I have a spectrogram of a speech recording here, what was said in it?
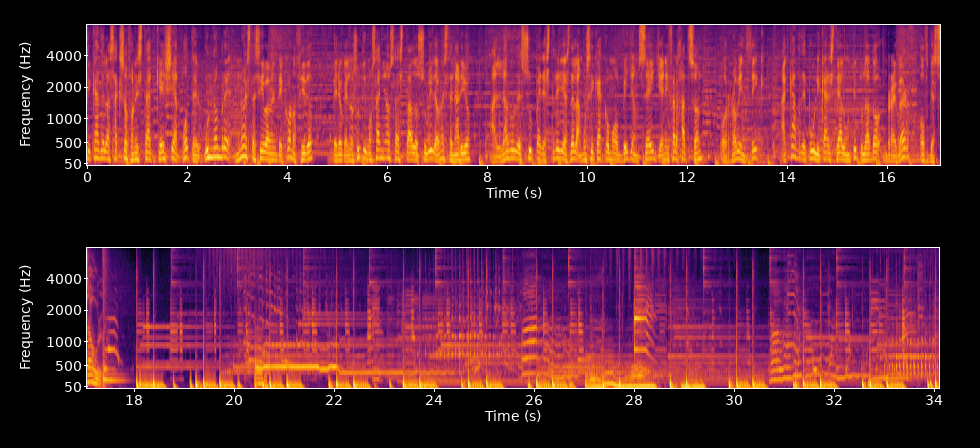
Música de la saxofonista Keisha Potter, un nombre no excesivamente conocido, pero que en los últimos años ha estado subida a un escenario al lado de superestrellas de la música como Beyoncé, Jennifer Hudson o Robin Thicke. Acaba de publicar este álbum titulado Rebirth of the Soul.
